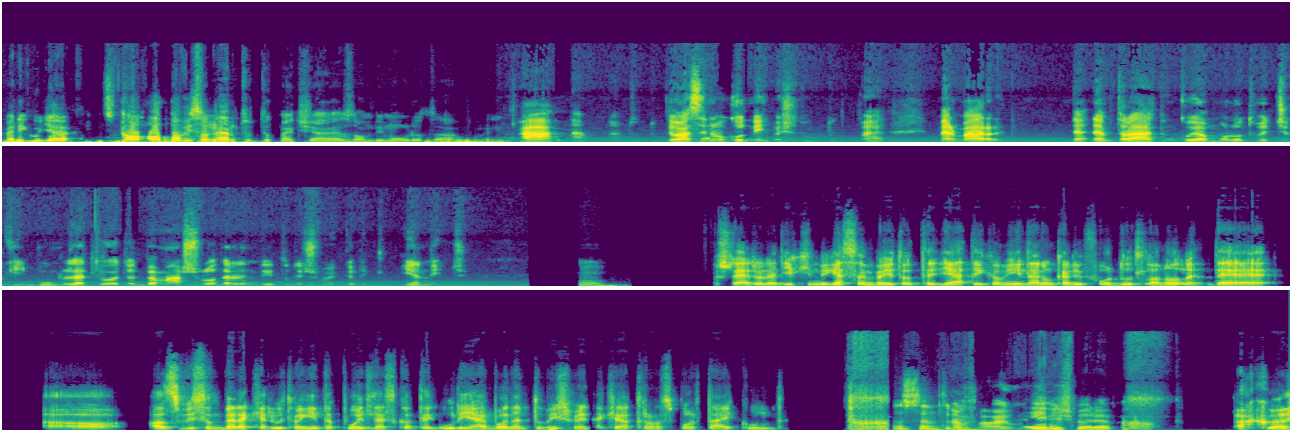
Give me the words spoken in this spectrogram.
Pedig ugye abban viszont nem tudtuk megcsinálni a zombi módot. A... Á, nem, nem tudtuk. De már szerintem a kod se tudtuk, mert, mert már ne, nem találtunk olyan modot, hogy csak így bum, letöltöd, bemásolod, elindítod és működik. Ilyen nincs. Hmm. Most erről egyébként még eszembe jutott egy játék, ami nálunk előfordultlanon, de a, az viszont belekerült megint a pointless kategóriába. Nem tudom, ismeritek-e a Transport Tycoon-t? Azt nem tudom. Én ismerem akkor,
